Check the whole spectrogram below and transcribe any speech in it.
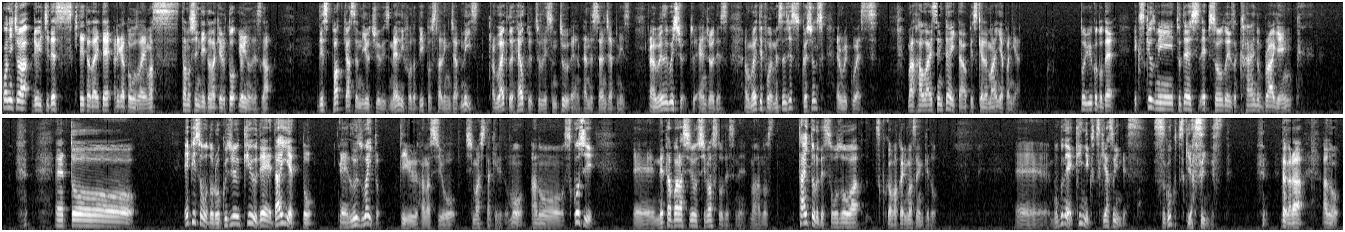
こんにちは、りゅういちです。来ていただいてありがとうございます。楽しんでいただけると良いのですが。This podcast and YouTube is mainly for the people studying Japanese. I'd like to help you to listen to and understand Japanese. I really wish you to enjoy this. I'm waiting for messages, questions, and requests. Mahalo sentita opiskelman Japania. ということで、Excuse me, today's episode is a kind of bragging. えっと、エピソード69でダイエット、えー、lose weight っていう話をしましたけれども、あのー少し、えーネタばらしをしますとですね、まあ、あの、タイトルで想像はつくかわかりませんけど、えー僕ね、筋肉つきやすいんです。すごくつきやすいんです。だから、あの、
